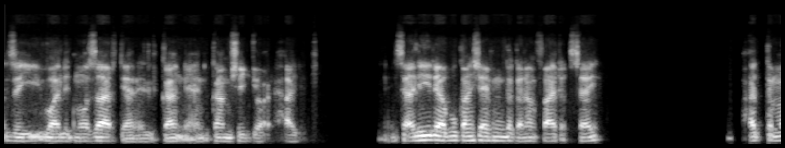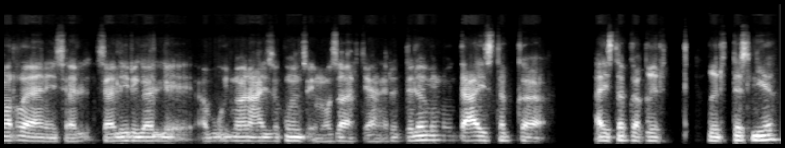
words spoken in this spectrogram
زي والد موزارت يعني اللي كان يعني كان مشجعه على الحاجة دي يعني ساليري أبوه كان شايف انه ده كلام فارغ ساي. حتى مرة يعني سأل- سأليري قال لي ابوه انه أنا عايز أكون زي موزارت يعني رد له إنه أنت عايز تبقى عايز تبقى غير غير تسلية.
